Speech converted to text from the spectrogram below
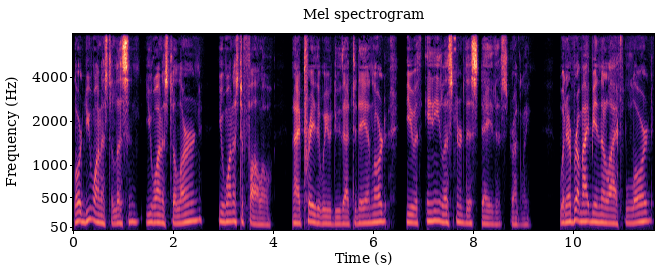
Lord, you want us to listen. You want us to learn. You want us to follow. And I pray that we would do that today. And Lord, be with any listener this day that's struggling. Whatever it might be in their life, Lord,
